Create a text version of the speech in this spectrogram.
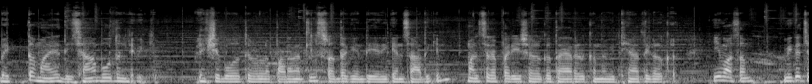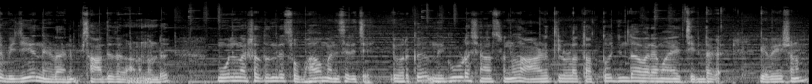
വ്യക്തമായ ദിശാബോധം ലഭിക്കും. ലക്ഷ്യബോധത്തിലുള്ള പഠനത്തിൽ ശ്രദ്ധ കേന്ദ്രീകരിക്കാൻ സാധിക്കും. മത്സര പരീക്ഷകൾക്ക് തയ്യാറെടുക്കുന്ന വിദ്യാർത്ഥികൾക്ക് ഈ മാസം മികച്ച വിജയം നേടാനും സാധ്യത കാണുന്നുണ്ട്. മൂലനക്ഷത്രത്തിന്റെ സ്വഭാവം അനുസരിച്ച് ഇവർക്ക് നിഗൂഢ ശാസ്ത്രങ്ങൾ ആഴത്തിലുള്ള തത്വചിന്താപരമായ ചിന്തകൾ ഗവേഷണം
